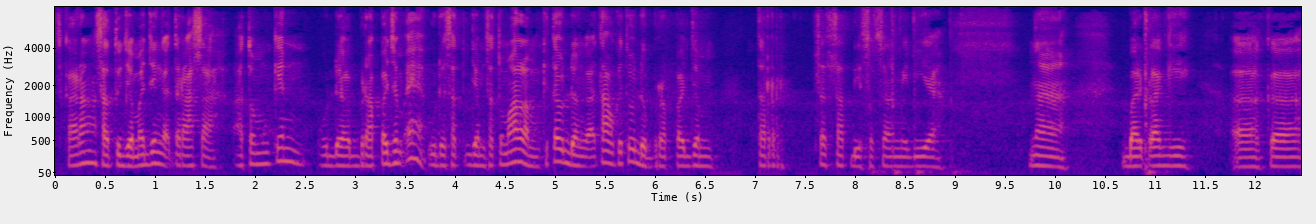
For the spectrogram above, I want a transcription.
Sekarang satu jam aja nggak terasa. Atau mungkin udah berapa jam eh udah satu jam satu malam. Kita udah nggak tahu kita udah berapa jam tersesat di sosial media nah balik lagi uh, ke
